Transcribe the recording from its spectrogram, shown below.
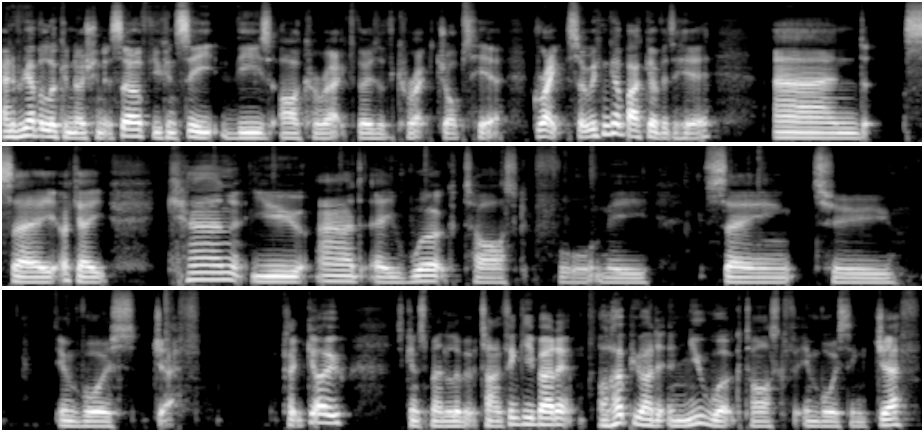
And if we have a look at Notion itself, you can see these are correct. Those are the correct jobs here. Great. So we can go back over to here and say, okay, can you add a work task for me saying to invoice Jeff. Click go. It's going to spend a little bit of time thinking about it. I'll help you add a new work task for invoicing Jeff.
